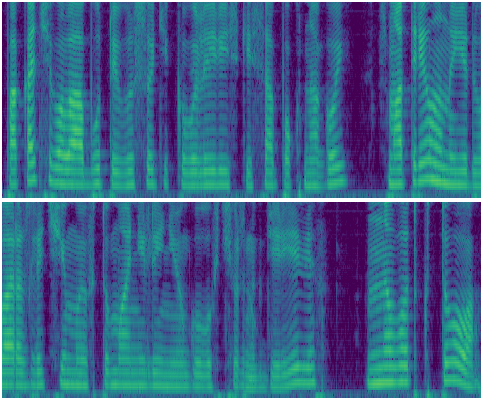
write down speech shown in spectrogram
покачивала обутый высокий кавалерийский сапог ногой, смотрела на едва различимую в тумане линию голых черных деревьев. «Но вот кто?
